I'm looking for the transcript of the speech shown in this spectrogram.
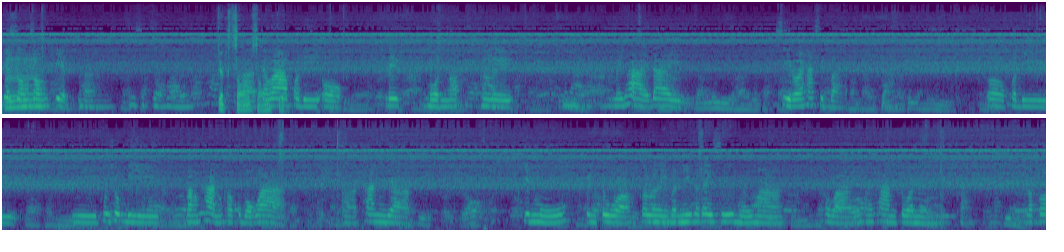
เจ็ดสองสองเจ็ดค่ะยี่สิบสองใบเจ็ดสองค่ะสองแต่ว่าเจ็ดพอดีออกเลขบนเนาะก็เลยไม่ได้ไม่ได้ได้สี่ร้อยห้าสิบบาทก็พอดีมีผู้โชคดีบางท่านเขาก็บอกว่าอ่าท่านอยากกินหมูเป็นตัวก็เลยวันนี้ก็ได้ซื้อหมูมา ถวายให้ท่านตัวหนึ่งค่ะ แล้วก็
